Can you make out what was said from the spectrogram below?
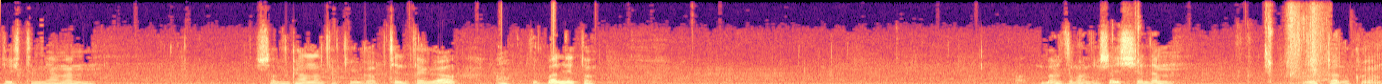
Gdzieś tu miałem shotguna takiego obciętego. O, dokładnie tu. O, Bardzo ładnie, 6, 7. Niech produkują.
